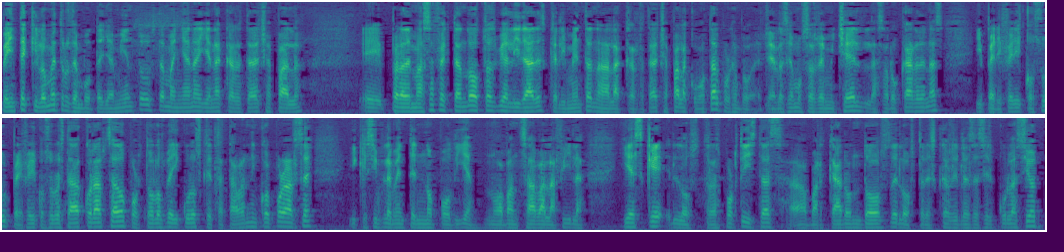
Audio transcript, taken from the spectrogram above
20 kilómetros de embotellamiento esta mañana ya en la carretera Chapala. Eh, pero además afectando a otras vialidades que alimentan a la carretera Chapala como tal. Por ejemplo, ya le hacemos a R. Michel, Lázaro Cárdenas y Periférico Sur. Periférico Sur estaba colapsado por todos los vehículos que trataban de incorporarse y que simplemente no podían, no avanzaba la fila. Y es que los transportistas abarcaron dos de los tres carriles de circulación.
